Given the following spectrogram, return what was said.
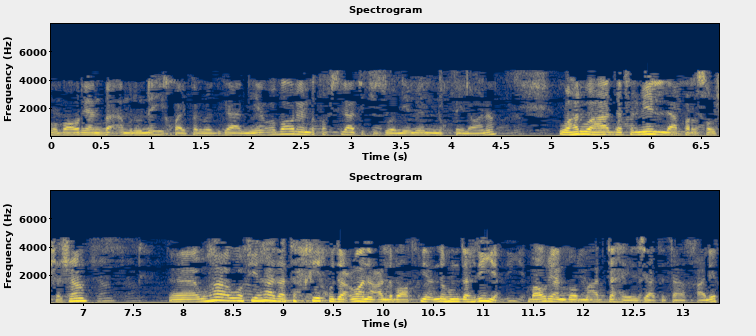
و باوریان بە ئەمر و نەهی خی نیە من نقطەی لەوانە و هەروەها دەفەرمێن لا پەرسە و شەشە وها وفي هذا تحقيق دعوانا على الباطنية أنهم دهرية. باوريان بو مادة زيادة خالق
